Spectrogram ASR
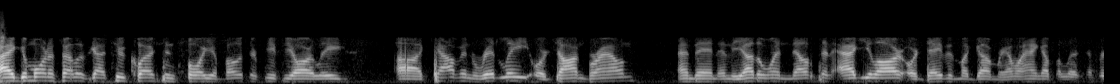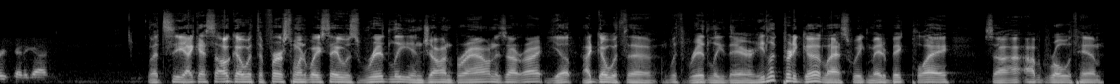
Hi, good morning, fellas. Got two questions for you. Both are PPR leagues. Uh, Calvin Ridley or John Brown, and then in the other one, Nelson Agholor or David Montgomery. I'm gonna hang up and listen. Appreciate it, guys. Let's see. I guess I'll go with the first one. Where you say it was Ridley and John Brown. Is that right? Yep. I'd go with uh, with Ridley there. He looked pretty good last week. Made a big play, so I, I would roll with him.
